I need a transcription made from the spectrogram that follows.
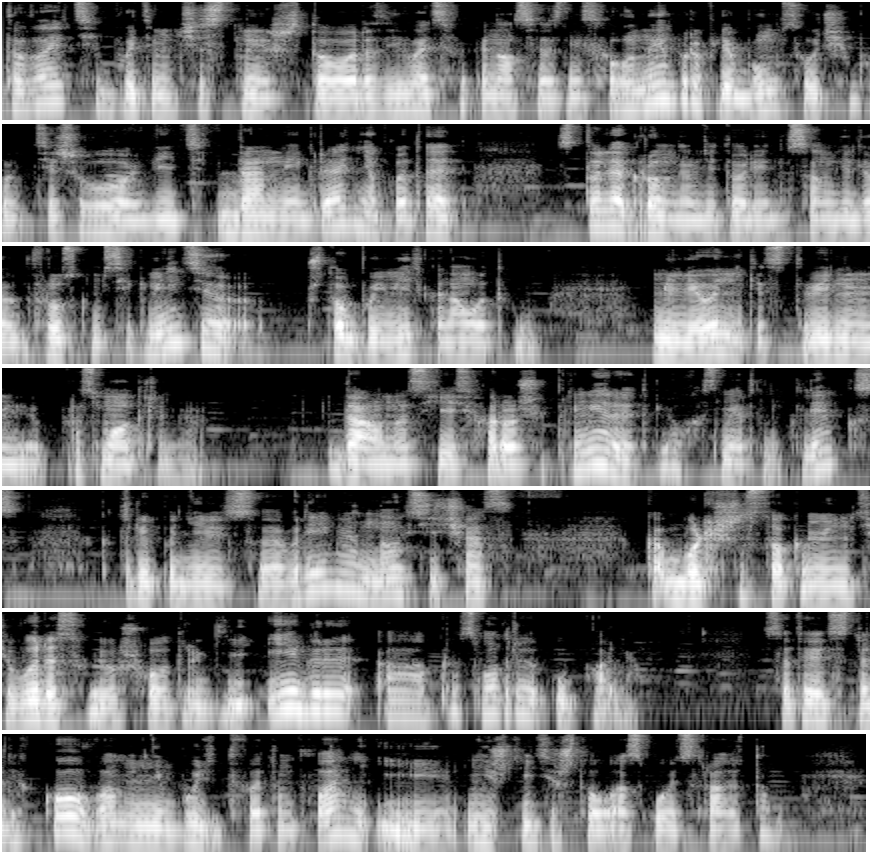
Давайте будем честны, что развивать свой канал, связанный с Hello Neighbor, в любом случае будет тяжело, ведь данная игра не обладает столь огромной аудиторией, на самом деле, в русском сегменте, чтобы иметь канал в этом миллионнике с стабильными просмотрами. Да, у нас есть хорошие примеры, это Леха Смертник Лекс, которые поднялись в свое время, но сейчас большинство комьюнити выросло и ушло в другие игры, а просмотры упали. Соответственно, легко вам не будет в этом плане, и не ждите, что у вас будет сразу там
